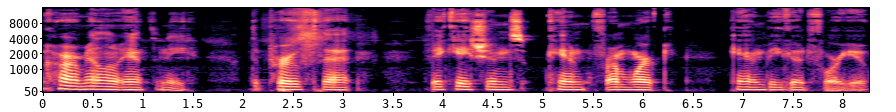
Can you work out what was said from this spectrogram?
Carmelo Anthony, the proof that vacations can from work can be good for you.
